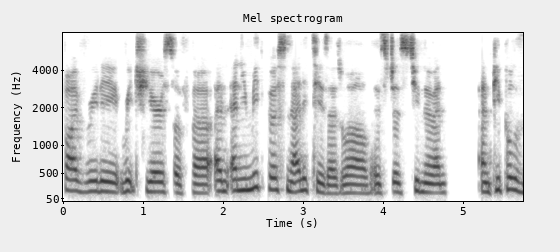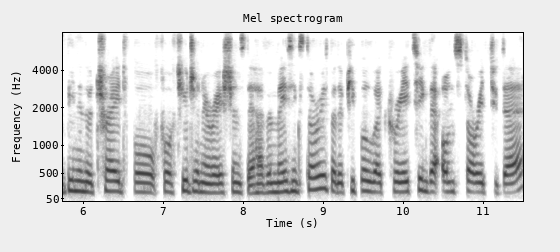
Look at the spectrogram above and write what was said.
five really rich years of, uh, and and you meet personalities as well. It's just you know, and and people who've been in the trade for for a few generations, they have amazing stories. But the people who are creating their own story today,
